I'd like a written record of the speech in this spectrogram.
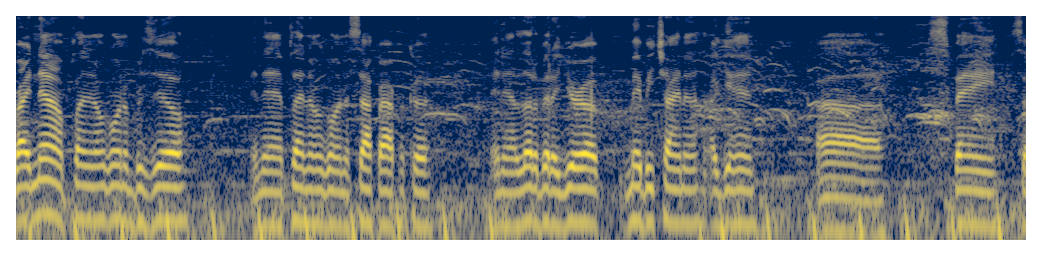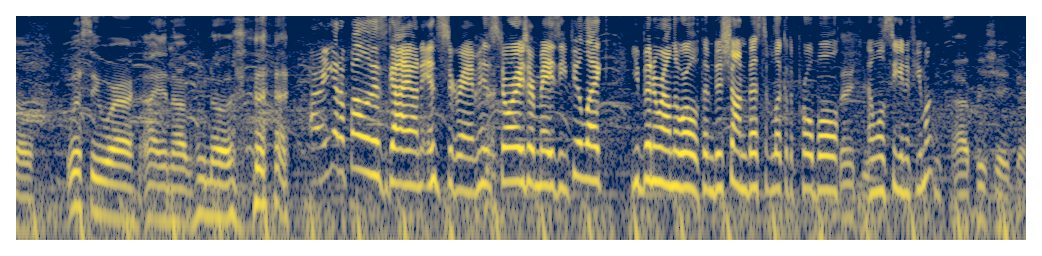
right now planning on going to Brazil, and then planning on going to South Africa, and then a little bit of Europe, maybe China again, uh, Spain. So we'll see where I end up. Who knows? All right, you got to follow this guy on Instagram. His stories are amazing. Feel like you've been around the world with him. Deshaun, best of luck at the Pro Bowl. Thank you. And we'll see you in a few months. I appreciate that.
